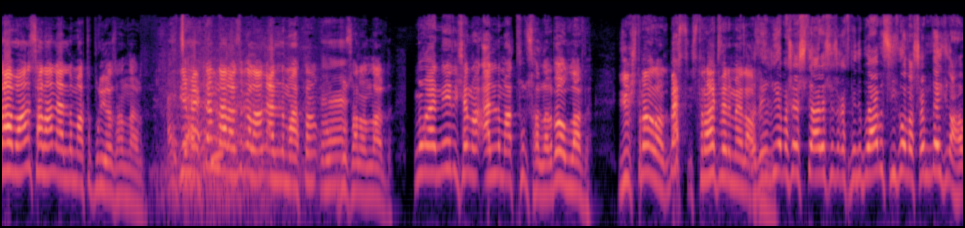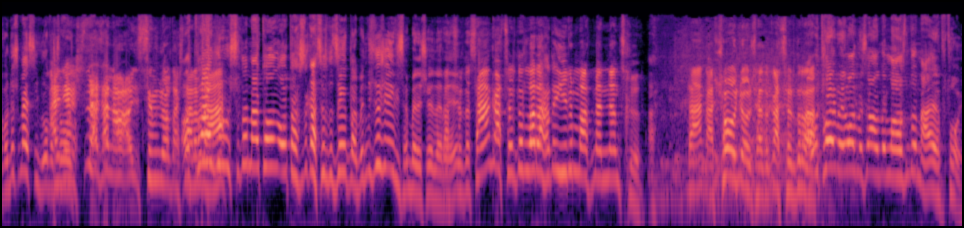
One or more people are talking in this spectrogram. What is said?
davanı salan 50 manatı pul yazanlardır. Yeməkdən narazı qalan 50 manatdan o pul salanlardır. Müğənniyə ilişən o 50 manat pul sallar, bax onlardır. Yığışdırmaq lazım. Bəs istirahət vermək lazımdır. Belliyə başa iştiharə söz qatmını bu abi sinif yoldaşlarım nə günahı var? Düş mən sinif Ay, yoldaşım. yığışdırırsan sinif yoldaşlarım Atlar da. quruşda mən onun ortasını qaçırdacaqlar. Ben necə şey edirsən belə şeyləri? Qaçırdı. Sən qaçırdırlar axı da 20 manat məndən çıxır. Sən qaç, şou görsədi qaçırdılar. Bu toy belə olmasa onda lazımdır mənə bu toy.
